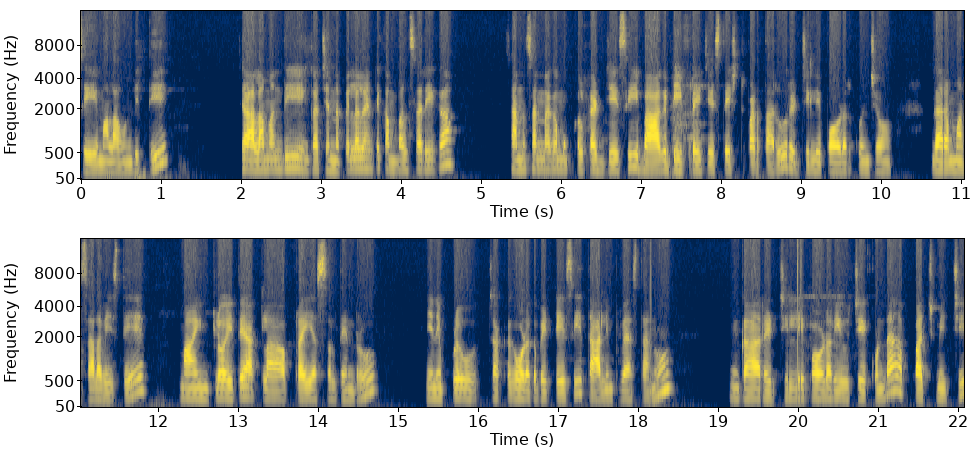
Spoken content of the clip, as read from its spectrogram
సేమ్ అలా ఉండిద్ది చాలామంది ఇంకా చిన్నపిల్లలంటే కంపల్సరీగా సన్న సన్నగా ముక్కలు కట్ చేసి బాగా డీప్ ఫ్రై చేస్తే ఇష్టపడతారు రెడ్ చిల్లీ పౌడర్ కొంచెం గరం మసాలా వేస్తే మా ఇంట్లో అయితే అట్లా ఫ్రై అస్సలు తినరు. నేను ఎప్పుడు చక్కగా ఉడకబెట్టేసి తాలింపు వేస్తాను. ఇంకా రెడ్ చిల్లీ పౌడర్ యూజ్ చేయకుండా పచ్చిమిర్చి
